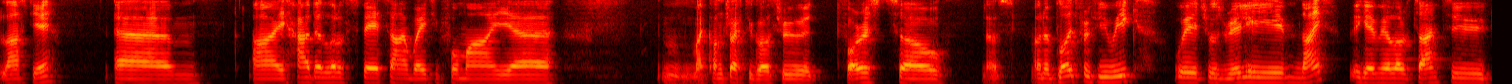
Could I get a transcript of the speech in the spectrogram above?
last year. Um, I had a lot of spare time waiting for my uh, my contract to go through at Forest, so I was unemployed for a few weeks, which was really nice. It gave me a lot of time to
